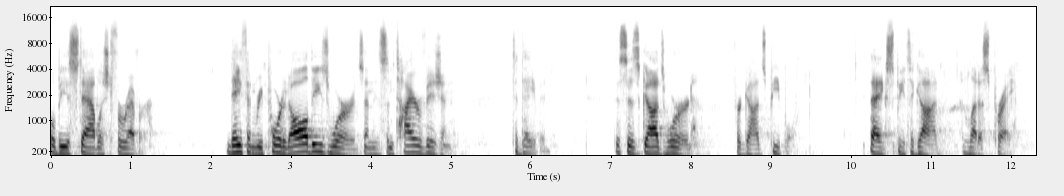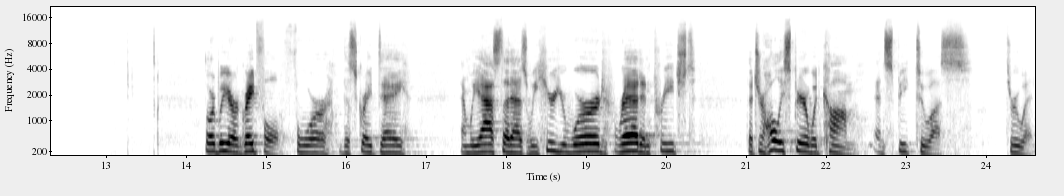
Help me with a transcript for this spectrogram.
will be established forever. Nathan reported all these words and this entire vision to David. This is God's word for God's people. Thanks be to God, and let us pray. Lord, we are grateful for this great day. And we ask that as we hear your word read and preached, that your Holy Spirit would come and speak to us through it.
